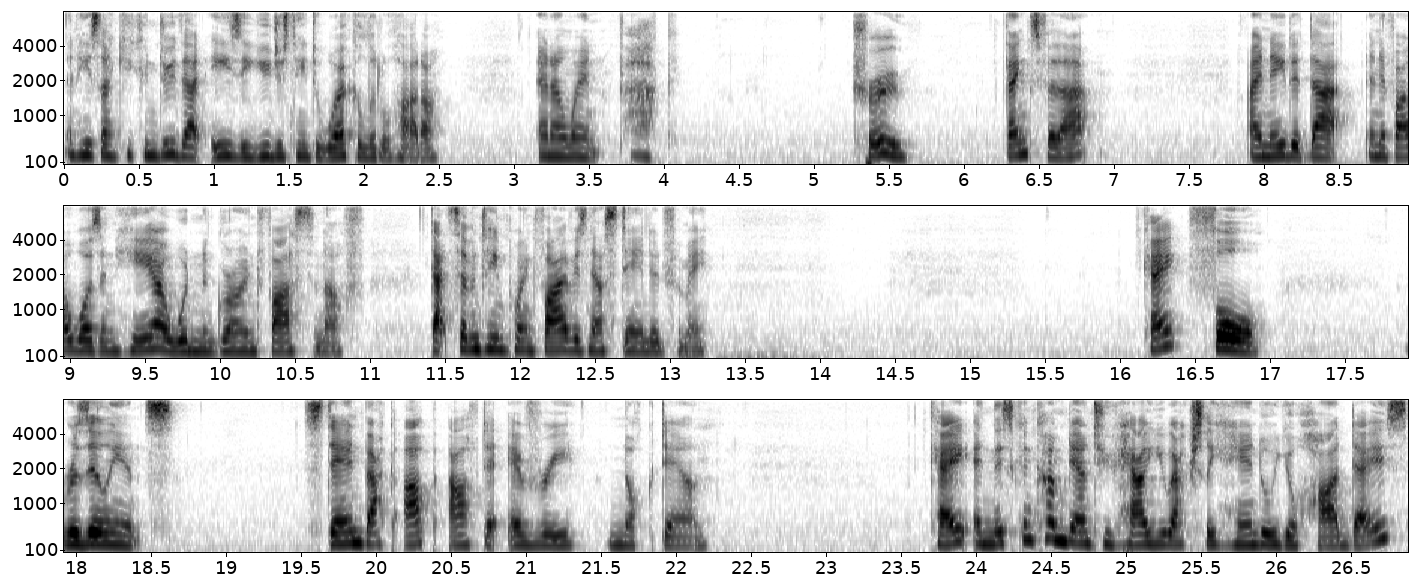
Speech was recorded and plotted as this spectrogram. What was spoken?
and he's like you can do that easy. You just need to work a little harder. And i went fuck. True. Thanks for that I needed that. And if I wasn't here, I wouldn't have grown fast enough. That 17.5 is now standard for me. Okay, four, resilience. Stand back up after every knockdown. Okay, and this can come down to how you actually handle your hard days.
